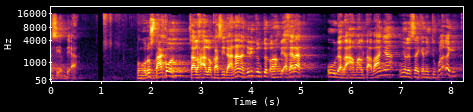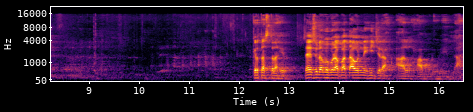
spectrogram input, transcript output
kasih MDA. Pengurus takut salah alokasi dana nanti dituntut orang di akhirat. Udahlah amal tak banyak, menyelesaikan itu pula lagi. Kertas terakhir. Saya sudah beberapa tahun nih hijrah. Alhamdulillah.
